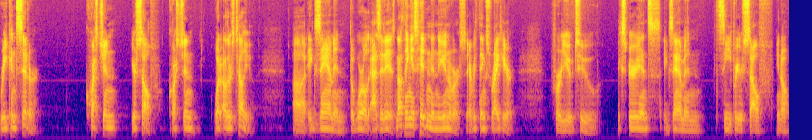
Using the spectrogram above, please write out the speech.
reconsider question yourself question what others tell you uh, examine the world as it is. Nothing is hidden in the universe, everything's right here for you to experience, examine, see for yourself. You know,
